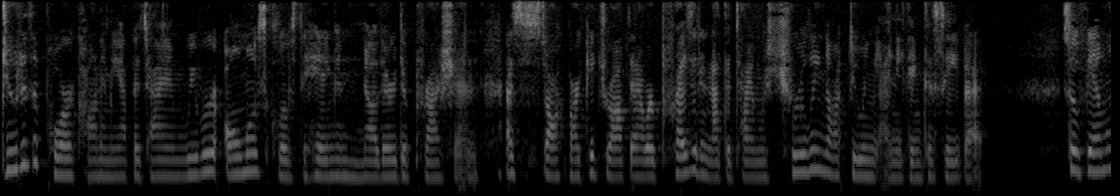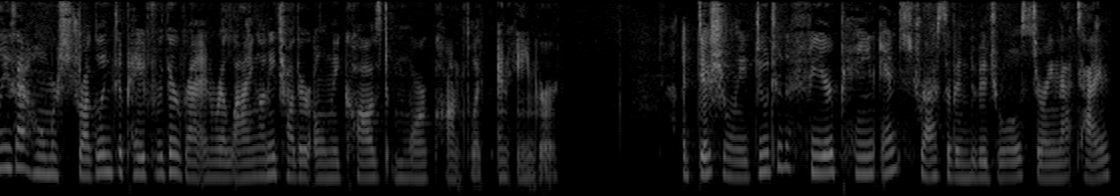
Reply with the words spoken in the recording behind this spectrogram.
Due to the poor economy at the time, we were almost close to hitting another depression as the stock market dropped and our president at the time was truly not doing anything to save it. So, families at home were struggling to pay for their rent and relying on each other only caused more conflict and anger. Additionally, due to the fear, pain, and stress of individuals during that time,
